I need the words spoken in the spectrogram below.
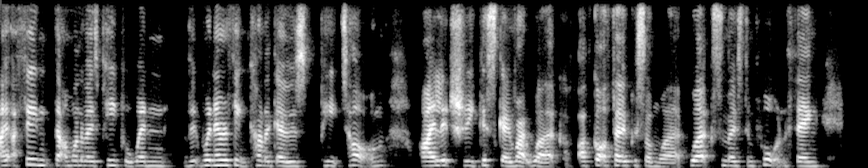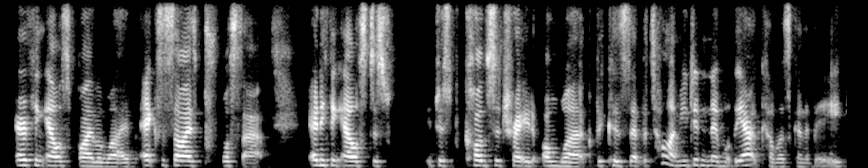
I, I, think that I'm one of those people when when everything kind of goes Pete Tong, I literally just go right work. I've got to focus on work. Work's the most important thing. Everything else, by the way, exercise. What's that? Anything else, just just concentrated on work because at the time you didn't know what the outcome was going to be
